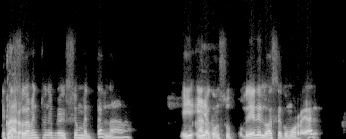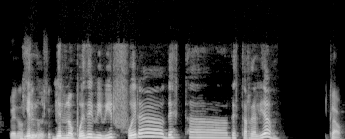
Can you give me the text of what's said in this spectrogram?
Esto es solamente una proyección mental, nada más. Ella, con sus poderes lo hace como real. Pero y, él, no puede vivir fuera de esta, de esta realidad. Claro.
